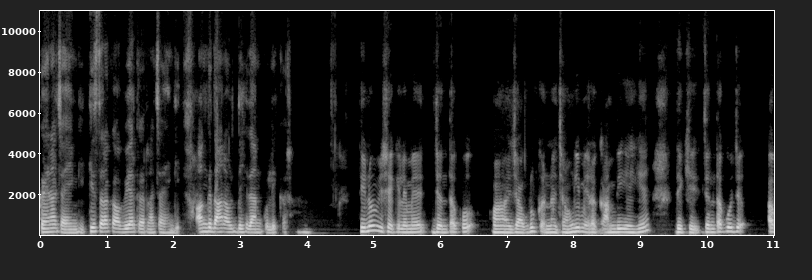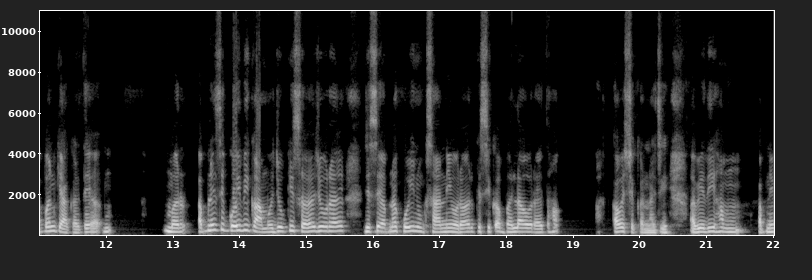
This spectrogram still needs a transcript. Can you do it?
कहना चाहेंगी? किस तरह का अवेयर करना चाहेंगी? अंगदान और देहदान को लेकर। तीनों विषय के लिए मैं जनता को जागरूक करना चाहूँगी। मेरा काम भी यही है। देखिए जनता को ज, अपन क्या करते हैं? मर अपने से कोई भी काम हो जो कि सहज हो रहा है जिससे अपना कोई नुकसान नहीं हो रहा और किसी का भला हो रहा है तो हम अवश्य करना चाहिए। अब यदि हम अपनी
